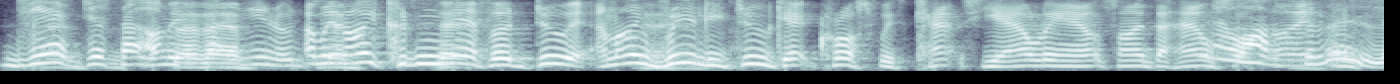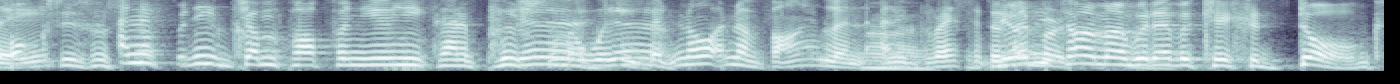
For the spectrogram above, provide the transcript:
yeah, just that they're- understand, you know. I mean, I could never do it, and I really do get cross with cats yowling outside the house No, at night absolutely. and foxes and stuff. and if they jump up on you and you kind of push Yeah, them away, yeah. but not in a violent and aggressive the way. only time I would ever kick a dog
